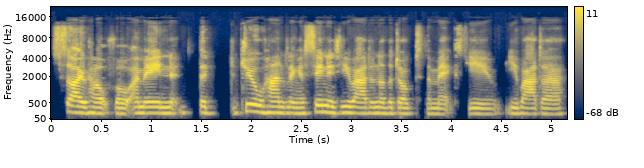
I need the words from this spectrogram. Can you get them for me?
So helpful. I mean, the dual handling, as soon as you add another dog to the mix, you you add a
